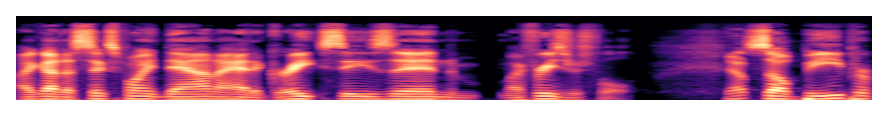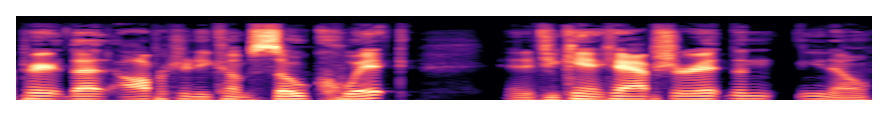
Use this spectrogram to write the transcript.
I got a six point down. I had a great season. and My freezer's full." Yep. So be prepared. That opportunity comes so quick, and if you can't capture it, then you know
